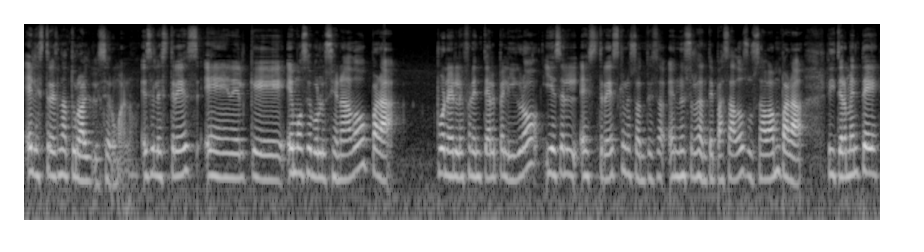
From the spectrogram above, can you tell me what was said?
el estrés natural del ser humano. Es el estrés en el que hemos evolucionado para ponerle frente al peligro y es el estrés que nuestros, nuestros antepasados usaban para literalmente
